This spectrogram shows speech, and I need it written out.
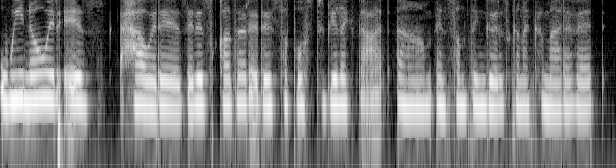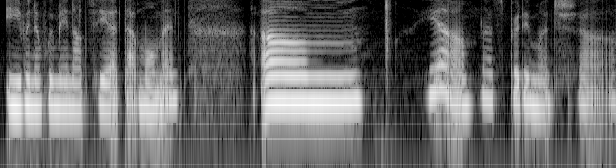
we know it is how it is. It is qadar, it is supposed to be like that. Um, and something good is going to come out of it, even if we may not see it at that moment. Um, yeah, that's pretty much uh,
